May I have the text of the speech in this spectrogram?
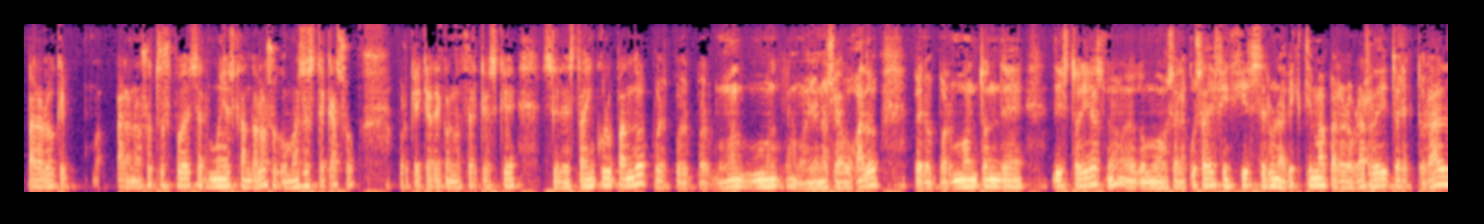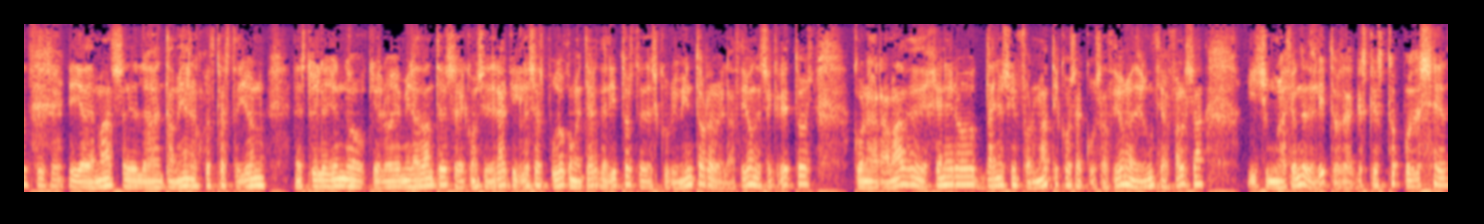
para, lo que para nosotros puede ser muy escandaloso, como es este caso, porque hay que reconocer que es que se le está inculpando, pues, por, por yo no soy abogado, pero por un montón de, historias, ¿no? Como se le acusa de fingir ser una víctima para lograr rédito electoral y además eh, también el juez Castellón, estoy leyendo que lo he mirado antes, se considera que Iglesias pudo cometer delitos de descubrimiento, revelación de secretos, con agravado de género, daños informáticos, acusación o denuncia falsa y simulación de delitos. O sea, que es que esto puede ser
